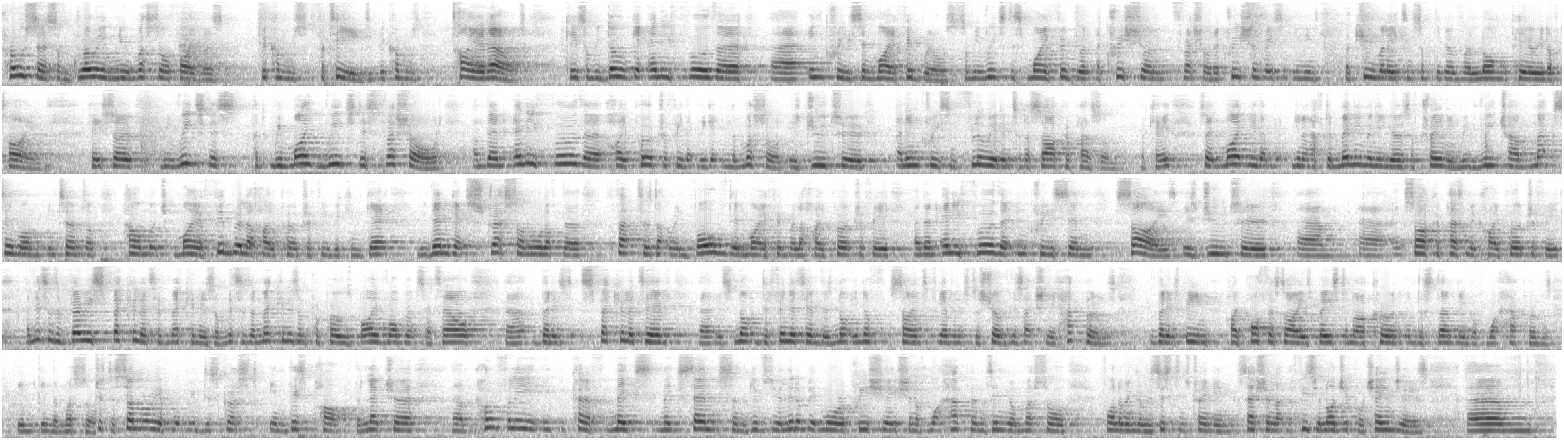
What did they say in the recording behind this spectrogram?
process of growing new muscle fibres becomes fatigued, it becomes tired out. Okay, so we don't get any further uh, increase in myofibrils. So we reach this myofibril accretion threshold. Accretion basically means accumulating something over a long period of time. Okay, so we reach this, we might reach this threshold, and then any further hypertrophy that we get in the muscle is due to an increase in fluid into the sarcoplasm. Okay, so it might be that you know after many many years of training, we reach our maximum in terms of how much myofibrillar hypertrophy we can get. We then get stress on all of the factors that are involved in myofibrillar hypertrophy, and then any further increase in size is due to um, uh, sarcoplasmic hypertrophy. And this is a very speculative mechanism. This is a mechanism proposed by Roberts et al., uh, but it's speculative, uh, it's not definitive, there's not enough scientific evidence to show this actually happens, but it's been hypothesized based on our current understanding of what happens in, in the muscle. Just a summary of what we've discussed in this part of the lecture. Um, hopefully, it kind of makes, makes sense and gives you a little bit more appreciation of what happens in your muscle following a resistance training session, like the physiological changes. Um,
